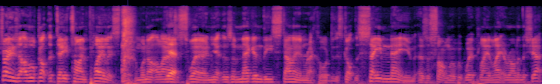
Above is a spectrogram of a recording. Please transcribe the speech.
Strange that I've all got the daytime playlist stuff and we're not allowed Yeah. to swear, and yet there's a Megan Thee Stallion record that's got the same name as a song we're, we're playing later on in the show.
